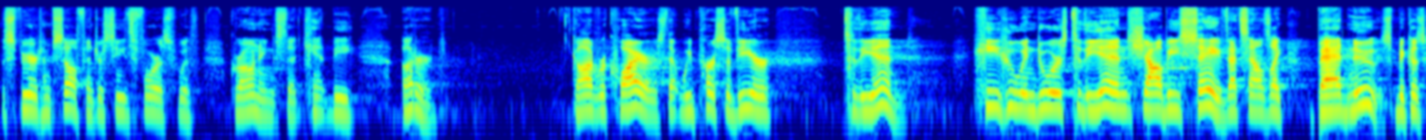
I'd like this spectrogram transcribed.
the Spirit Himself intercedes for us with groanings that can't be uttered. God requires that we persevere to the end. He who endures to the end shall be saved. That sounds like bad news because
